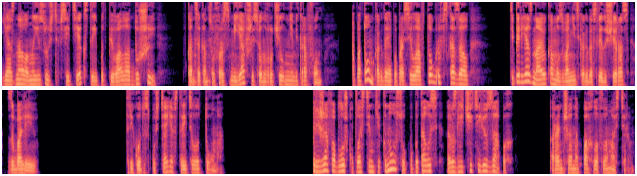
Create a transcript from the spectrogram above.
Я знала наизусть все тексты и подпевала от души. В конце концов, рассмеявшись, он вручил мне микрофон. А потом, когда я попросила автограф, сказал, «Теперь я знаю, кому звонить, когда в следующий раз заболею». Три года спустя я встретила Тома. Прижав обложку пластинки к носу, попыталась различить ее запах — Раньше она пахла фломастером.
